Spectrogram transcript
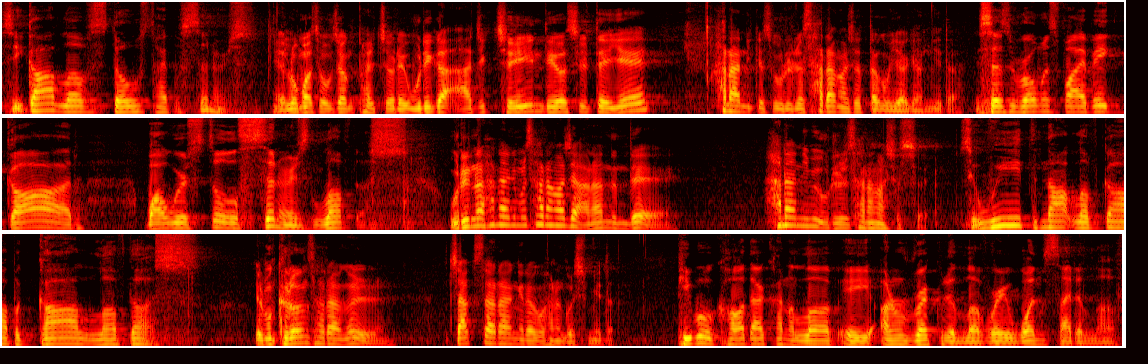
See, God loves those type of sinners. 예, 로마서 5장 8절에 우리가 아직 죄인 되었을 때에 하나님께서 우리를 사랑하셨다고 이야기합니다. It says in Romans 5 8, God, while we're still sinners, loved us. 우리는 하나님을 사랑하지 않았는데 하나님이 우리를 사랑하셨어요. See, we did not love God, but God loved us. 여러분 그런 사랑을 짝사랑이라고 하는 것입니다. People call that kind of love a unrequited love or a one-sided love.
